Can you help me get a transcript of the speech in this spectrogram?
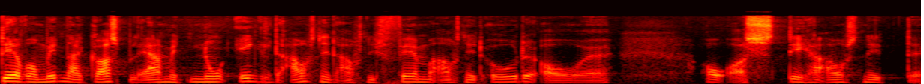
Der, hvor Midnight Gospel er med nogle enkelte afsnit, afsnit 5, afsnit 8 og, øh, og også det her afsnit, øh,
